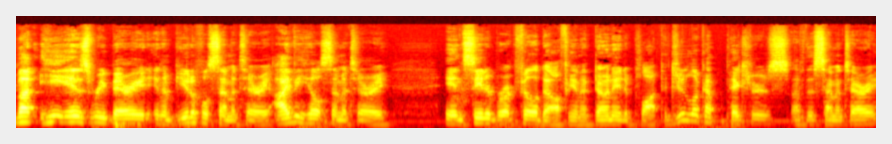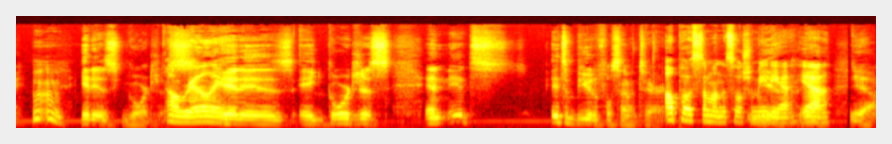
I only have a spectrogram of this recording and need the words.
But he is reburied in a beautiful cemetery, Ivy Hill Cemetery in Cedar Brook, Philadelphia, in a donated plot. Did you look up pictures of this cemetery? It is gorgeous. Oh, really? It is a gorgeous, and it's it's a beautiful cemetery. I'll post some on the social media. Yeah. Yeah.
